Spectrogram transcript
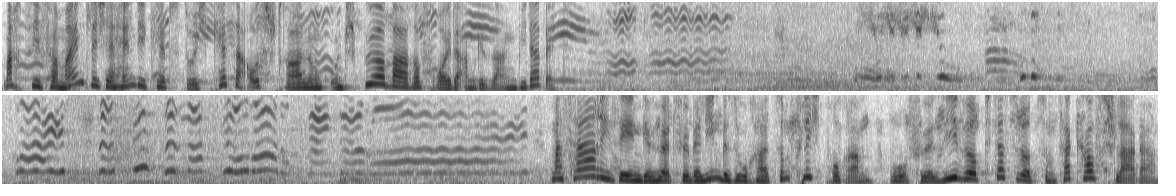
macht sie vermeintliche Handicaps durch Kesseausstrahlung und spürbare Freude am Gesang wieder wett. Masari sehen gehört für Berlin-Besucher zum Pflichtprogramm. Wofür sie wirbt, das wird zum Verkaufsschlager.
